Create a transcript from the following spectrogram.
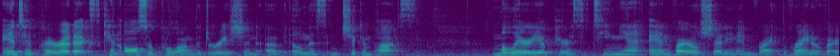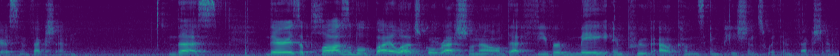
Antipyretics can also prolong the duration of illness in chickenpox, malaria parasitemia, and viral shedding in rhinovirus infection. Thus, there is a plausible biological rationale that fever may improve outcomes in patients with infection.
